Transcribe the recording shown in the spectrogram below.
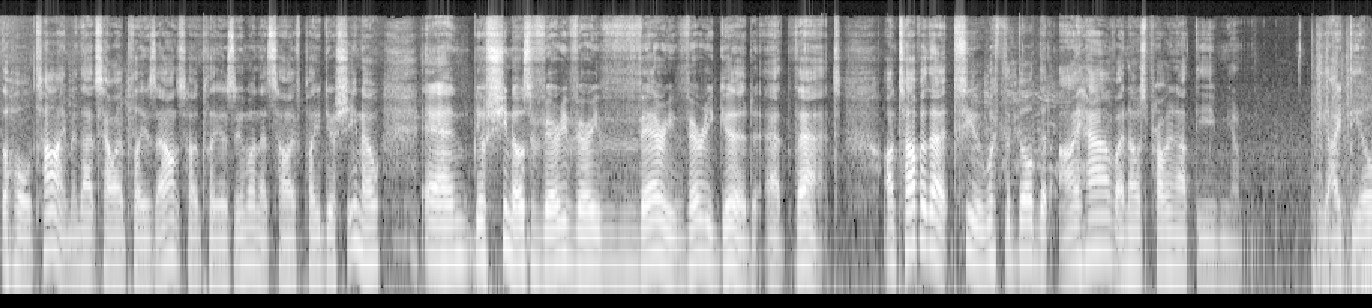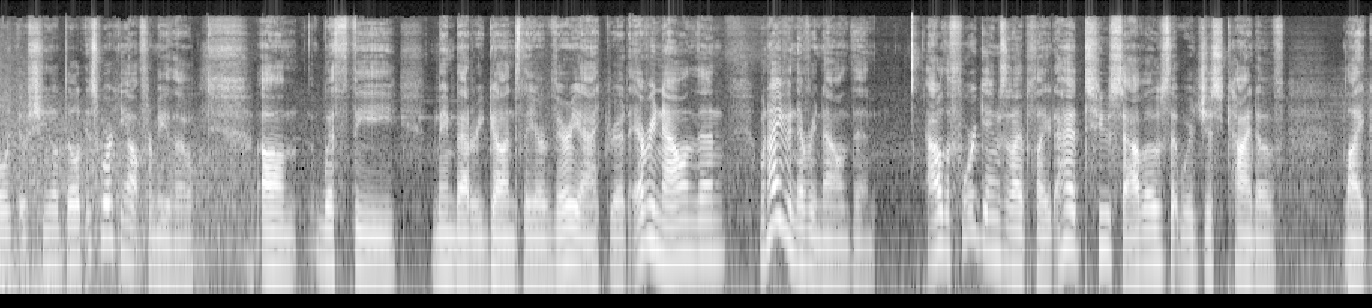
the whole time. And that's how I play Zao, that's how I play Azuma, and that's how I've played Yoshino. And Yoshino's very, very, very, very good at that. On top of that, too, with the build that I have, I know it's probably not the, you know, the ideal Yoshino build. It's working out for me, though. Um, with the main battery guns, they are very accurate. Every now and then, well, not even every now and then, out of the four games that I played, I had two salvos that were just kind of like,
